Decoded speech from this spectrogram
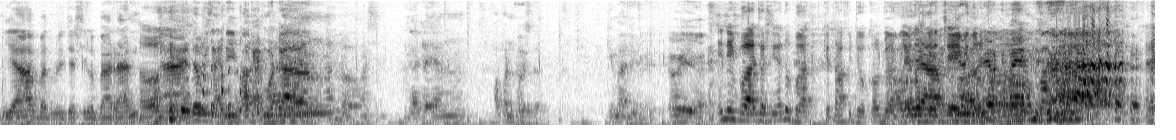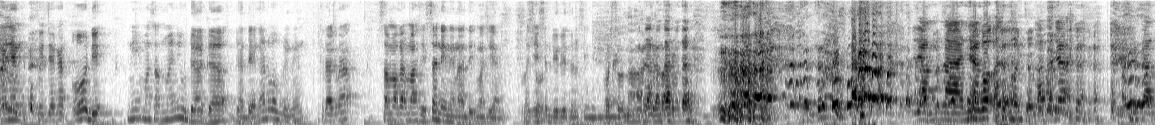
Ya, buat beli jersey lebaran. Oh. Nah, itu bisa dipakai modal. yang anu loh, mas nggak ada yang open house loh gimana ya? Oh iya. Ini buat jersinya tuh buat kita video call biar Oh, kelihatan iya, DC biar- gitu loh. biar keren. Ada kan yang video kan, oh di, ini Mas Atma ini udah ada gandengan apa belum ini? Kira-kira sama kayak Mas Isan ini nanti Mas Ian. Masih sendiri terus ini. Gimana? ini? Personal Bentar, bentar, bentar. yang nanya kok katanya yang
